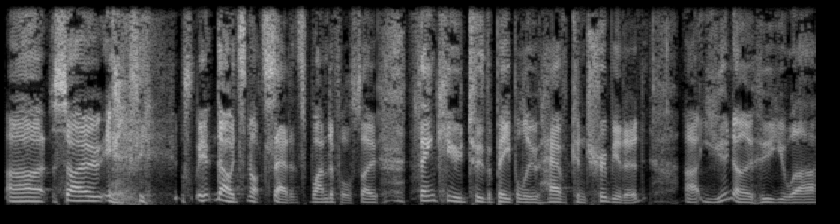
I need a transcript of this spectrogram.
Uh, so, you, no, it's not sad. It's wonderful. So, thank you to the people who have contributed. Uh, you know who you are.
